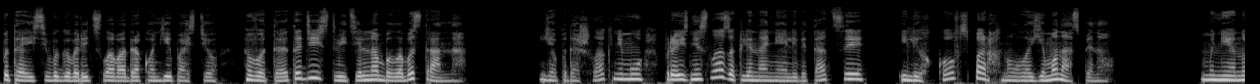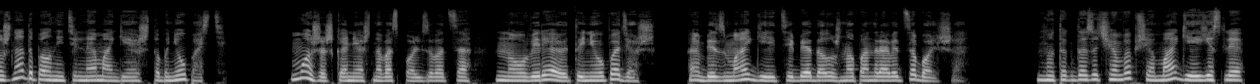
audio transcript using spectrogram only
пытаясь выговорить слова драконьей пастью, вот это действительно было бы странно. Я подошла к нему, произнесла заклинание левитации и легко вспорхнула ему на спину. «Мне нужна дополнительная магия, чтобы не упасть». «Можешь, конечно, воспользоваться, но, уверяю, ты не упадешь. А без магии тебе должно понравиться больше». «Но тогда зачем вообще магия, если...»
